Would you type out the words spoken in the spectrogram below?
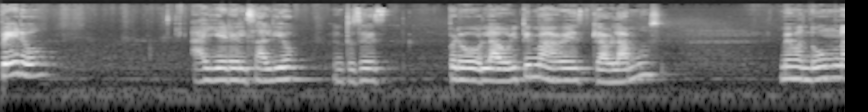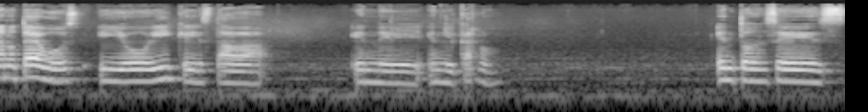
Pero ayer él salió, entonces pero la última vez que hablamos me mandó una nota de voz y yo oí que él estaba en el, en el carro. Entonces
